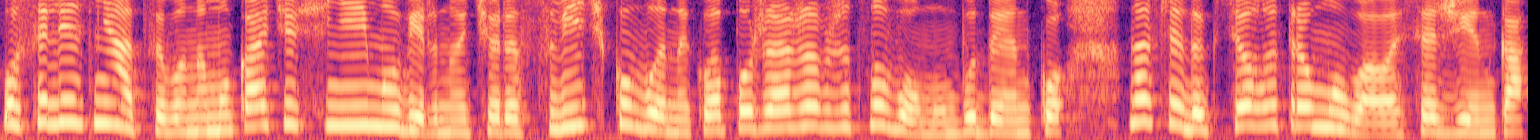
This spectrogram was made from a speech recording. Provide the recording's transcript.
У селі Зняцево на Мукачівщині, ймовірно, через свічку виникла пожежа в житловому будинку. Внаслідок цього травмувалася жінка.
